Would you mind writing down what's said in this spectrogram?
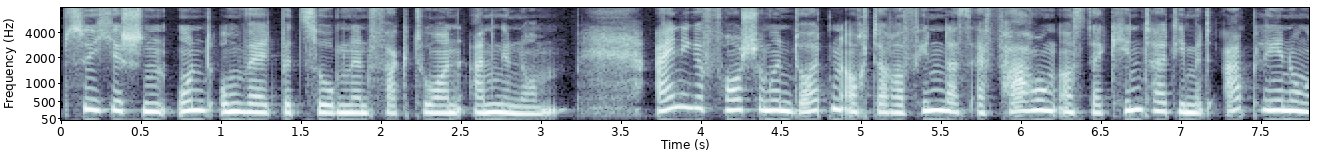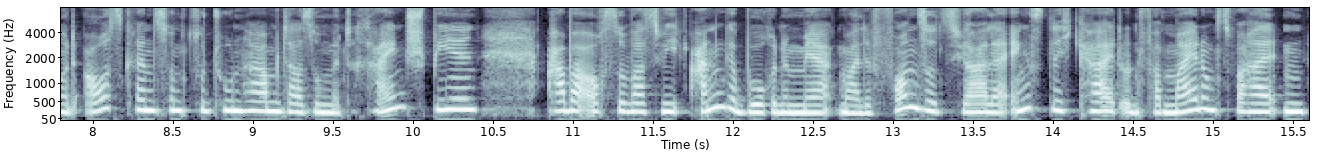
psychischen und umweltbezogenen Faktoren angenommen. Einige Forschungen deuten auch darauf hin, dass Erfahrungen aus der Kindheit, die mit Ablehnung und Ausgrenzung zu tun haben, da so mit reinspielen aber auch sowas wie angeborene Merkmale von sozialer Ängstlichkeit und Vermeidungsverhalten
